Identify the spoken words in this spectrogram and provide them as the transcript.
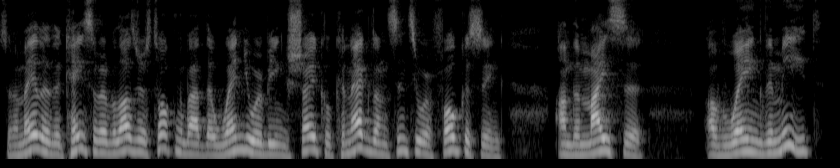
So Mamela, the case of Rebbe is talking about that when you were being shaykel connected since you were focusing on the Maise of weighing the meat,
